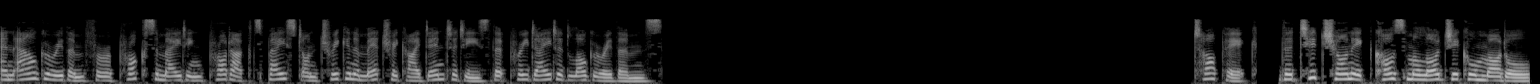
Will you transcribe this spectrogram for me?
an algorithm for approximating products based on trigonometric identities that predated logarithms. The Tychonic cosmological model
